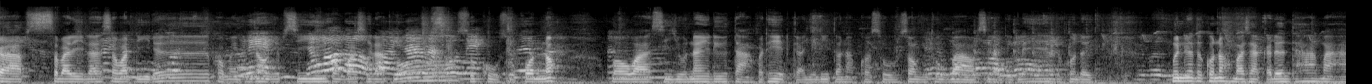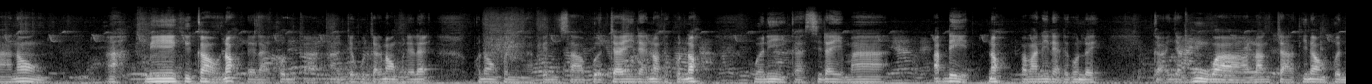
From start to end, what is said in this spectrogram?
กราบสบายดีและสวัสดีเด้อพ่อแม่พี่น้อง FC ของบาสิรัตโมสุขุสุคนเนาะบ่ว่าสิอยู่ในหรือต่างประเทศก็ยินดีต้อนรับเข้าสู่ช่อง YouTube บ่าวสิรัตอีกแล้วทุกคนเลยมื้อนี้ทุกคนเนาะบาสิรัตก็เดินทางมาหาน้องอะเมย์คือเก่าเนาะหลายๆคนก็อาจจะรู้จักน้องเพิ่นได้แหละเพราะน้องเพิ่นก็เป็นสาวเปิดใจแหละเนาะทุกคนเนาะมื้อนี้ก็สิได้มาอัปเดตเนาะประมาณนี้แหละทุกคนเลย ก็อยากรู้ว่าหลังจากที่น้องเพิ่น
